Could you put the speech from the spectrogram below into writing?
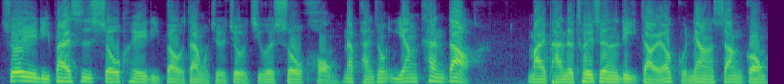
所以礼拜四收黑，礼拜五但我觉得就有机会收红，那盘中一样看到买盘的推升的力道，也要滚量的上攻。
